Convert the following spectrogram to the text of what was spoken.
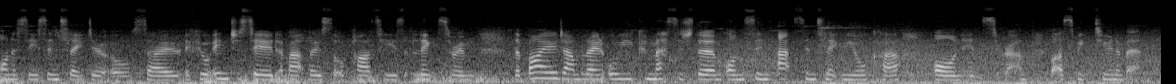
honestly Sintillate do it all. So if you're interested about those sort of parties, links are in the bio down below or you can message them on at Sintillate Mallorca on Instagram. But I'll speak to you in a bit.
